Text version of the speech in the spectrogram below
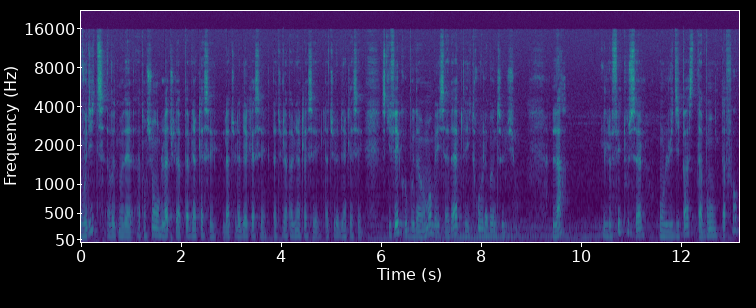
vous dites à votre modèle, attention, là tu l'as pas bien classé, là tu l'as bien classé, là tu l'as pas bien classé, là tu l'as bien classé. Ce qui fait qu'au bout d'un moment, ben, il s'adapte et il trouve la bonne solution. Là, il le fait tout seul. On ne lui dit pas t'as bon, t'as faux.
